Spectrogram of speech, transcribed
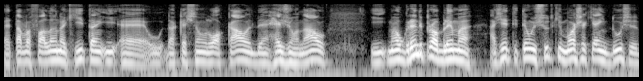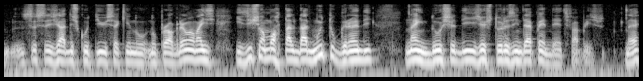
estava eh, falando aqui tá, é, o, da questão local, né, regional, e, mas o grande problema, a gente tem um estudo que mostra que a indústria, não sei se você já discutiu isso aqui no, no programa, mas existe uma mortalidade muito grande na indústria de gestoras independentes, Fabrício. Né?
